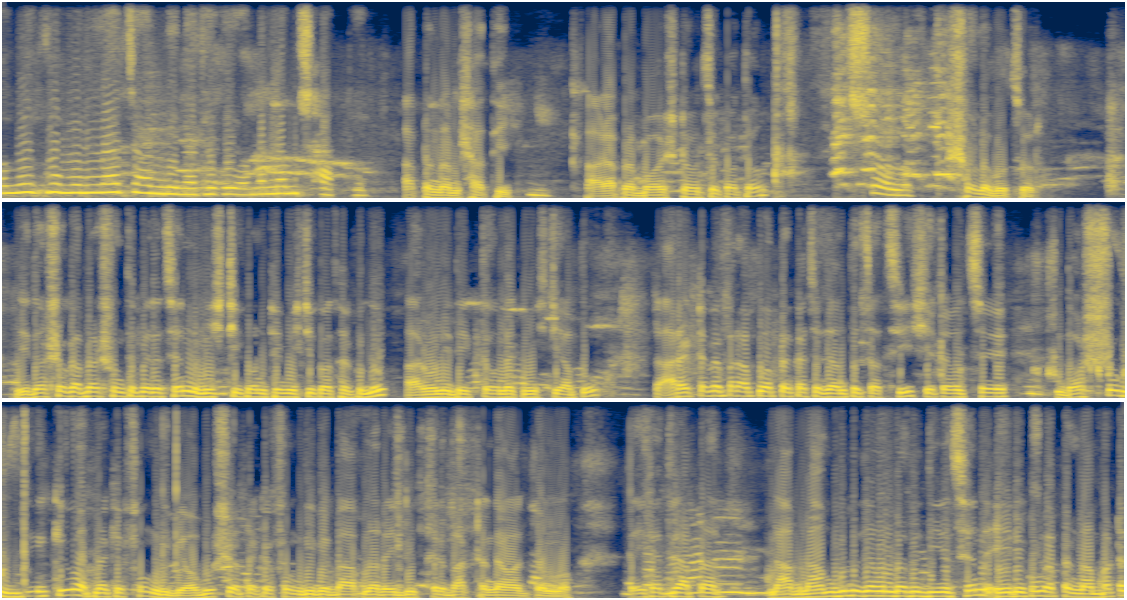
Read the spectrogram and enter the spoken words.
আমি কুমিল্লা চান্দিনা থাকি আমার নাম সাথী। আপনার নাম সাথী। আর আপনার বয়সটা হচ্ছে কত? ষোলো। ষোলো বছর। এই দর্শক আপনারা শুনতে পেরেছেন মিষ্টি কণ্ঠে মিষ্টি কথাগুলো আর উনি দেখতে অনেক মিষ্টি আপু। তো আরেকটা ব্যাপার আপু আপনার কাছে জানতে চাচ্ছি সেটা হচ্ছে দর্শক যে কেউ আপনাকে ফোন দিবে অবশ্যই আপনাকে ফোন দিবে বা আপনার এই দুঃখের বার্তা নেওয়ার জন্য। তো এই ক্ষেত্রে আপনার নাম নামগুলো যেমন ভাবে দিয়েছেন এইরকম আপনার নাম্বারটা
